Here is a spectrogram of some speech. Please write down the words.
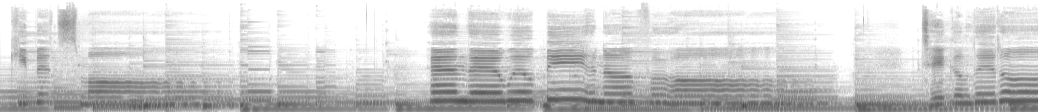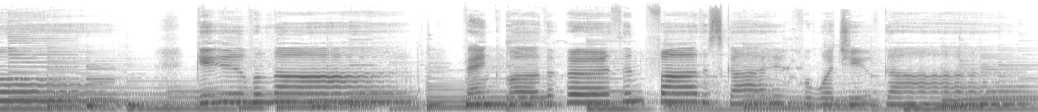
keep it small, and there will be enough for all. Take a little, give a lot. Mother Earth and Father Sky for what you've got.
